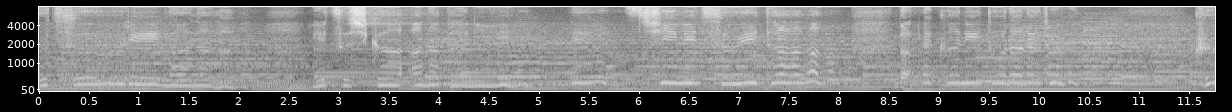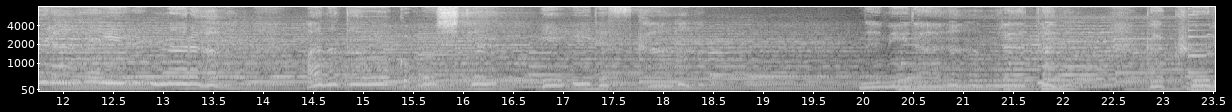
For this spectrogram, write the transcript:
移りながらいつしかあなたに染みついた誰かに取られるくらいならあなたを殺していいですか？涙れた隠れ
